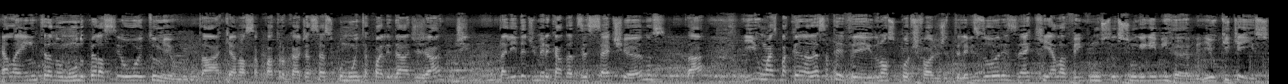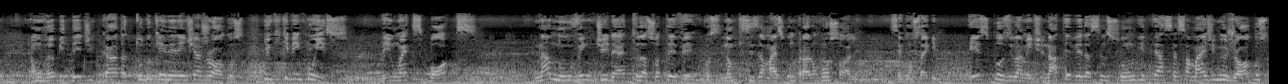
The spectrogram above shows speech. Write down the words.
ela entra no mundo pela CU8000, tá? Que é a nossa 4K de acesso com muita qualidade já, de, da lida de mercado há 17 anos, tá? E o mais bacana dessa TV e do nosso portfólio de televisores é que ela vem com o Samsung Game Hub. E o que, que é isso? É um hub dedicado a tudo que é inerente a jogos. E o que, que vem com isso? Vem um Xbox na nuvem direto da sua TV. Você não precisa mais comprar um console. Você consegue exclusivamente na TV da Samsung ter acesso a mais de mil jogos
